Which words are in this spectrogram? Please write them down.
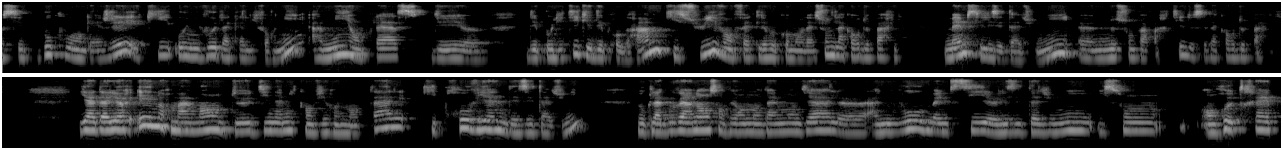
s'est beaucoup engagé et qui, au niveau de la Californie, a mis en place des, des politiques et des programmes qui suivent en fait les recommandations de l'accord de Paris même si les États-Unis euh, ne sont pas partis de cet accord de Paris. Il y a d'ailleurs énormément de dynamiques environnementales qui proviennent des États-Unis. Donc la gouvernance environnementale mondiale, euh, à nouveau, même si euh, les États-Unis y sont en retrait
